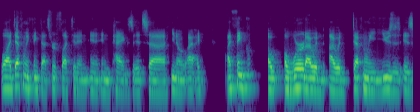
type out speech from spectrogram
Well, I definitely think that's reflected in in, in pegs. It's uh, you know, I, I think a, a word I would I would definitely use is, is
